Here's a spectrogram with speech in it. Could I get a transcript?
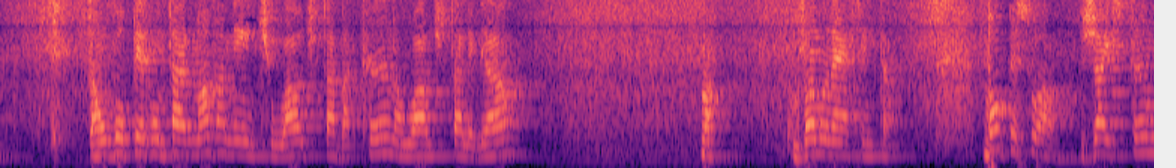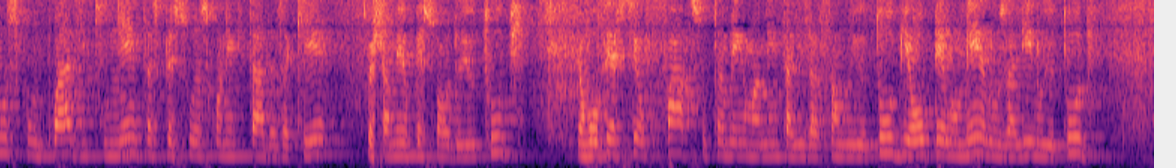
Então vou perguntar novamente: o áudio está bacana? O áudio está legal? Bom, vamos nessa então. Bom, pessoal, já estamos com quase 500 pessoas conectadas aqui. Eu chamei o pessoal do YouTube. Eu vou ver se eu faço também uma mentalização no YouTube, ou pelo menos ali no YouTube,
